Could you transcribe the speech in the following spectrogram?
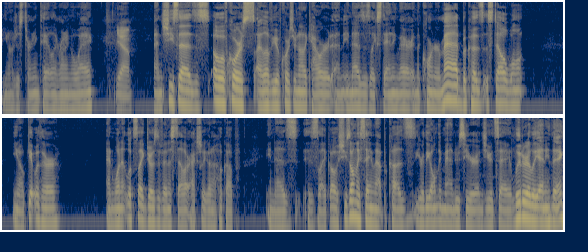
you know, just turning tail and running away. Yeah. And she says, "Oh, of course, I love you. Of course, you're not a coward." And Inez is like standing there in the corner, mad because Estelle won't, you know, get with her. And when it looks like Joseph and Estelle are actually going to hook up, Inez is like, "Oh, she's only saying that because you're the only man who's here," and she would say literally anything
